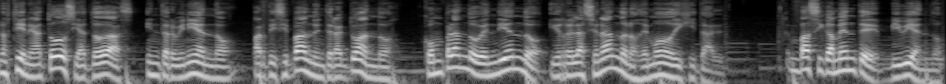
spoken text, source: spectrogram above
nos tiene a todos y a todas interviniendo, participando, interactuando, comprando, vendiendo y relacionándonos de modo digital. Básicamente viviendo.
